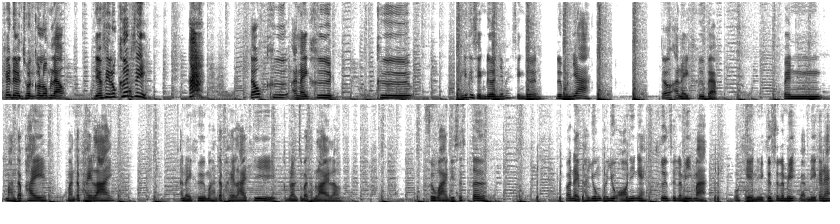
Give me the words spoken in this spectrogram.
แค่เดินชนก็ล้มแล้ว เดี๋ยวสิลุกขึ้นสิฮะแล้วคืออันไหนคือคือ อันนี้คือเสียงเดินใช่ไหมเสียงเดินเดินบนหญ้า แล้วอันไหนคือแบบเป็นมหันตภัยมหันตภัยร้าย อันไหนคือมหันตภัยร้ายที่กำลังจะมาทำลายเรา Survive Disaster ว่าไหนพายุงพายุอ๋อนี่ไงคลื่นสึนามิมาโอเคหนีคลื่นสึนามิแบบนี้ก็ได้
